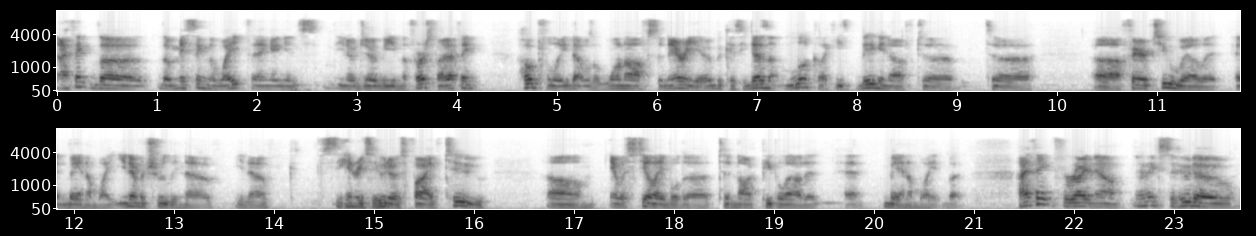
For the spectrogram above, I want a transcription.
I think the the missing the weight thing against you know Joe B in the first fight, I think hopefully that was a one-off scenario because he doesn't look like he's big enough to to uh, fare too well at, at bantamweight. You never truly know. You know, Henry Cejudo's five two, um, and was still able to to knock people out at at bantamweight. But I think for right now, I think Cejudo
